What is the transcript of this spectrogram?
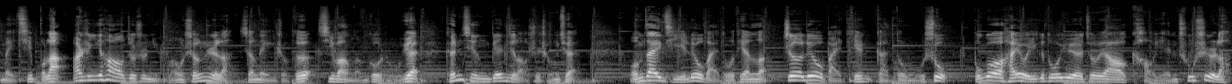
每期不落。二十一号就是女朋友生日了，想点一首歌，希望能够如愿，恳请编辑老师成全。我们在一起六百多天了，这六百天感动无数。不过还有一个多月就要考研出试了，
